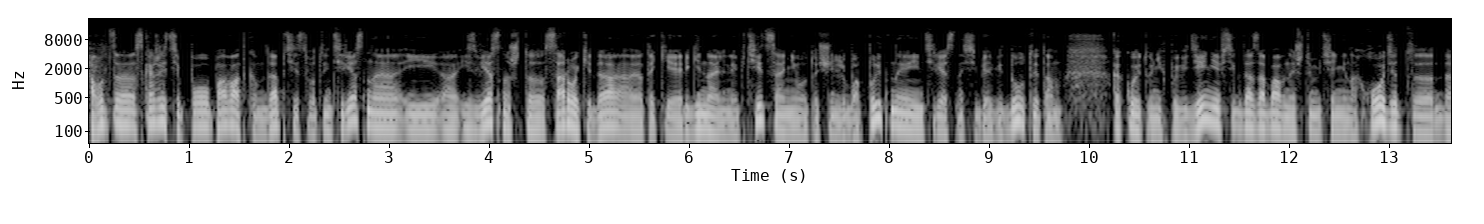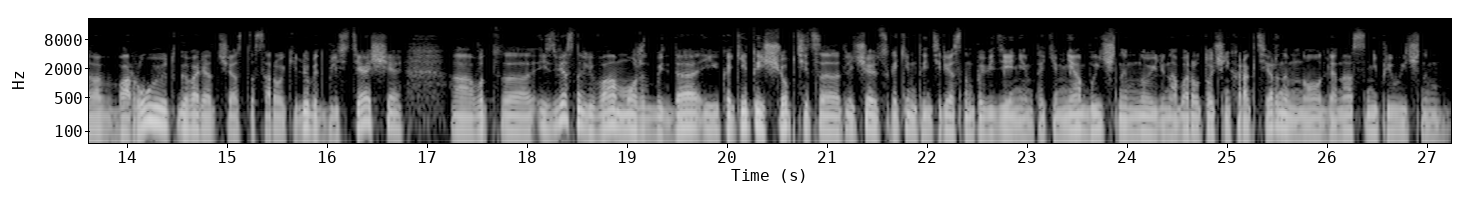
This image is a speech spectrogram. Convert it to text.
А вот э, скажите, по повадкам, да, птиц, вот интересно и э, известно, что сороки, да, такие оригинальные птицы, они вот очень любопытные, интересно себя ведут, и там какое-то у них поведение всегда забавное, что-нибудь они находят, э, да, воруют, говорят часто сороки, любят блестящее. А вот известно ли вам, может быть, да, и какие-то еще птицы отличаются каким-то интересным поведением, таким необычным, ну или наоборот очень характерным, но для нас непривычным? Привычным?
